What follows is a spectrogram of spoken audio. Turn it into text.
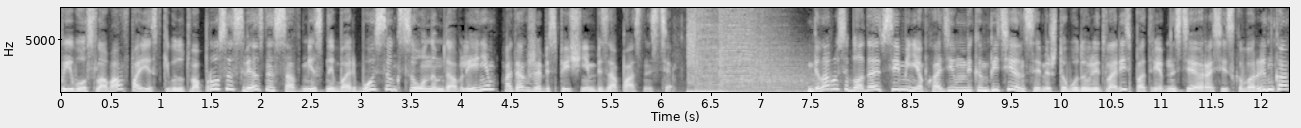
По его словам, в повестке будут вопросы, связанные с совместной борьбой с санкционным давлением, а также обеспечением безопасности. Беларусь обладает всеми необходимыми компетенциями, чтобы удовлетворить потребности российского рынка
